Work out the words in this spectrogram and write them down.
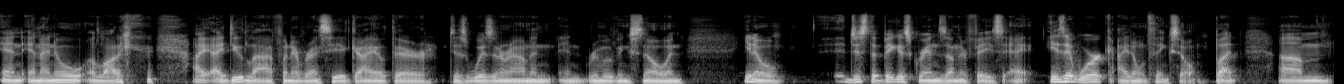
And and I know a lot of I, I do laugh whenever I see a guy out there just whizzing around and, and removing snow and you know just the biggest grins on their face. Is it work? I don't think so. But um,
